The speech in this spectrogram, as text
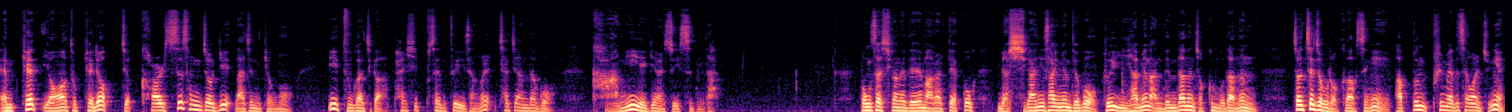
MCAT 영어 독해력 즉 CARS 성적이 낮은 경우 이 두 가지가 80% 이상을 차지한다고 감히 얘기할 수 있습니다. 봉사 시간에 대해 말할 때 꼭 몇 시간 이상이면 되고 그 이하면 안 된다는 접근보다는 전체적으로 그 학생이 바쁜 pre-med 생활 중에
